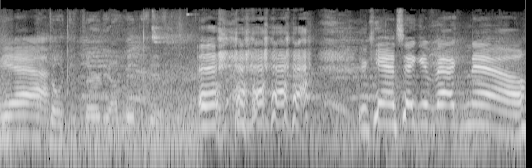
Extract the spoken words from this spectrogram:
Yeah. I told you 30, I meant 50. you can't take it back now.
